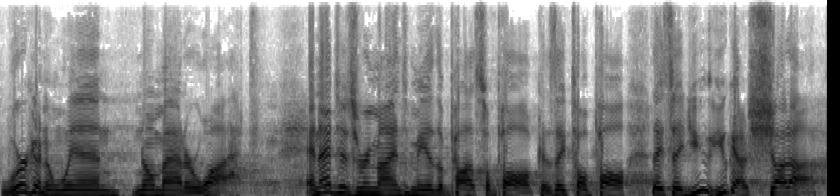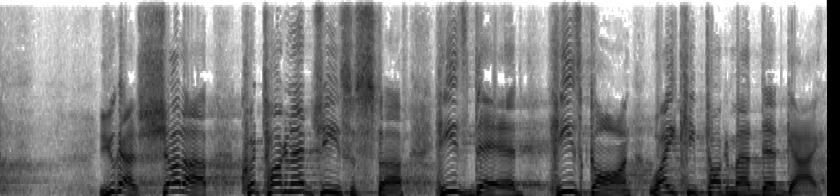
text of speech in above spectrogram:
we're going to win no matter what. And that just reminds me of the Apostle Paul because they told Paul, they said, You, you got to shut up. You got to shut up. Quit talking that Jesus stuff. He's dead. He's gone. Why you keep talking about a dead guy?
